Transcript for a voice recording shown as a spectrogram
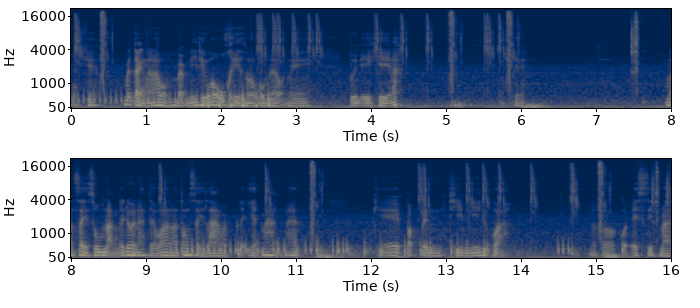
โอเค ไม่แต่งนะครับผม แบบนี้ถือว่าโอเคสำหรับผมแล้วในปืน AK นะโอเคมันใส่ซูมหลังได้ด้วยนะ แต่ว่าเราต้องใส่ล่างแบบละเอียดมากนะฮะโอเค ปรับเป็นทีมนี้ดีกว่า แล้วก็กด exit มา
